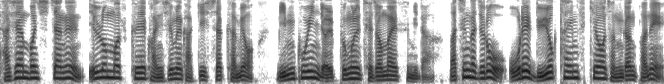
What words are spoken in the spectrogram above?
다시 한번 시장은 일론 머스크에 관심을 갖기 시작하며 밈코인 열풍을 재점화했습니다. 마찬가지로 올해 뉴욕 타임스퀘어 전광판에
